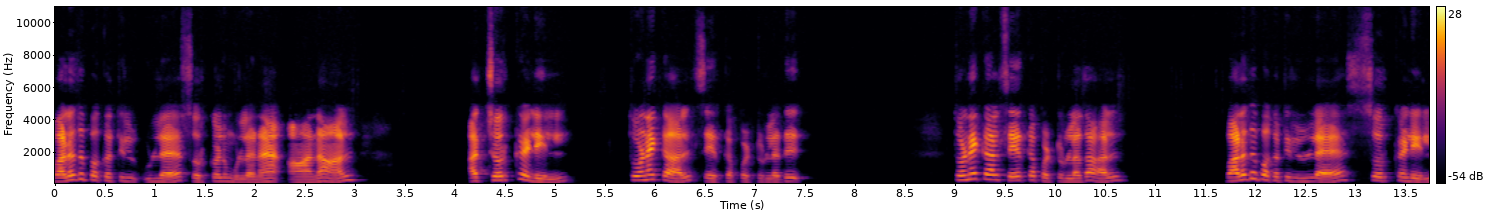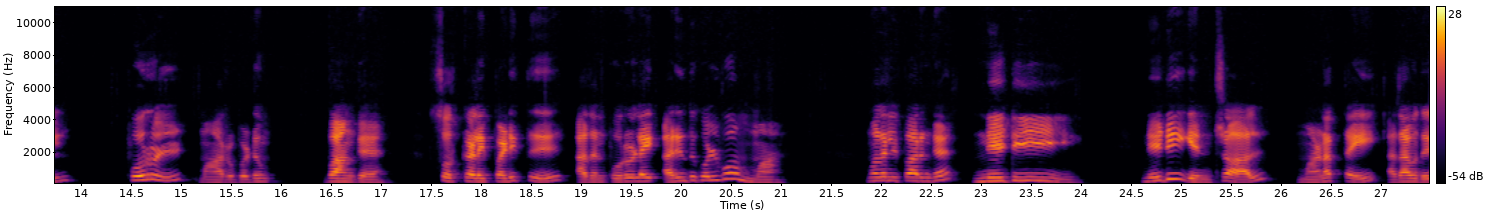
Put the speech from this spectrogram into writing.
வலது பக்கத்தில் உள்ள சொற்களும் உள்ளன. ஆனால் அச்சொற்களில் துணைக்கால் சேர்க்கப்பட்டுள்ளது. துணைக்கால் சேர்க்கப்பட்டுள்ளதால் வலது பக்கத்தில் உள்ள சொற்களில் பொருள் மாறுபடும். வாங்க சொற்களை படித்து அதன் பொருளை அறிந்து கொள்வோம்மா. முதலில் பாருங்க நெடி. நெடி என்றால் மனத்தை அதாவது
